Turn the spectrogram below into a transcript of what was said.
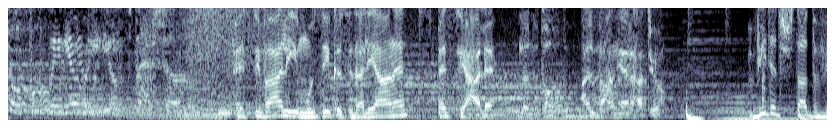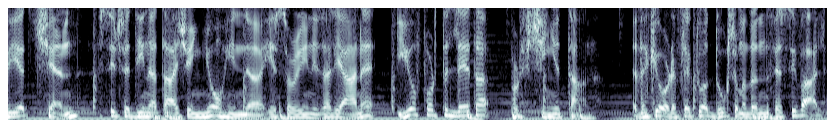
Top Albania Radio Special. Festivali i muzikës italiane speciale në Top Albania Radio. Vitet 70 qen, siç e dinë ata që njohin në historinë italiane, jo fort të lehta për fqinjët tanë. Dhe kjo u reflektua dukshëm edhe në festival.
